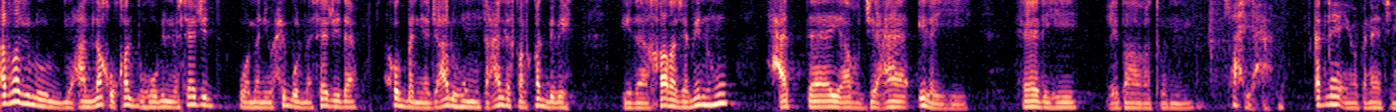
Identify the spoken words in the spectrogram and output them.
الرجل المعلق قلبه بالمساجد ومن يحب المساجد حبا يجعله متعلق القلب به إذا خرج منه حتى يرجع إليه. هذه عبارة صحيحة. أبنائي وبناتي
